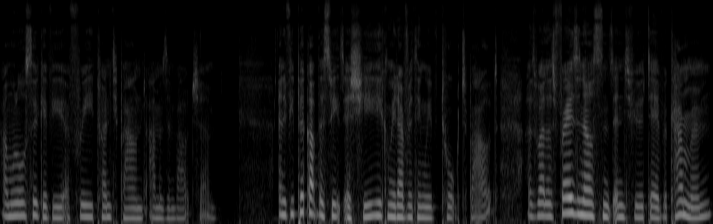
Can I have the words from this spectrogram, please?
and we'll also give you a free £20 Amazon voucher. And if you pick up this week's issue, you can read everything we've talked about, as well as Fraser Nelson's interview with David Cameron,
